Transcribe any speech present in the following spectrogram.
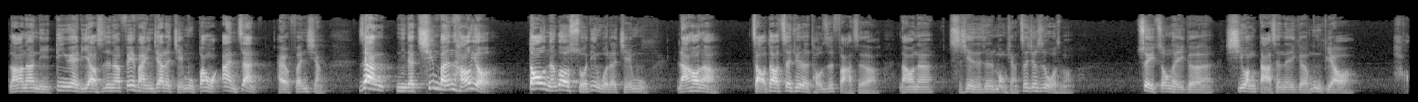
然后呢，你订阅李老师呢非凡赢家的节目，帮我按赞还有分享，让你的亲朋好友都能够锁定我的节目，然后呢找到正确的投资法则啊，然后呢实现人生的梦想。这就是我什么？最终的一个希望达成的一个目标啊，好，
